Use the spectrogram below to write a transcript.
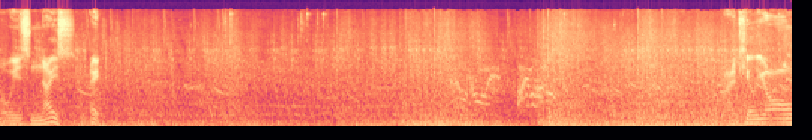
Always nice. Hey. I kill you all.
